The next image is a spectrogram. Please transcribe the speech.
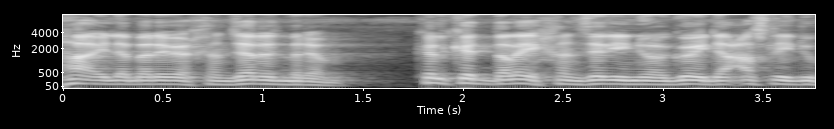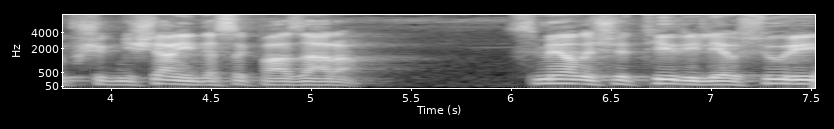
ئای لە بەرەێ خەنجەرت مرم، کلکت دەڵێی خەنجەری نۆ گۆی دە ئەسڵی دوو پشک نیشانی دەسک پازارە. سمێڵیشت تیری لێو سووری،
